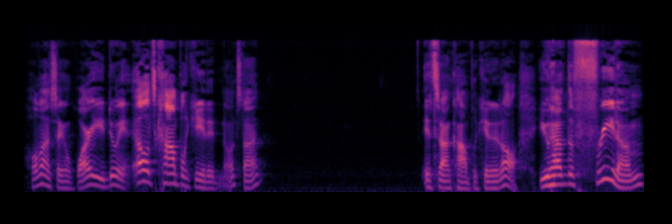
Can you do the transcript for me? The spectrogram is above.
Hold on a second. Why are you doing it? Oh, it's complicated. No, it's not. It's not complicated at all. You have the freedom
